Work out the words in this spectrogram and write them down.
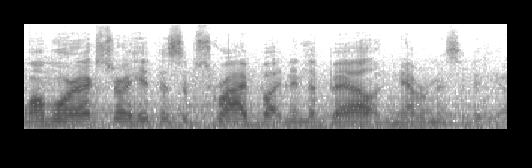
Want more extra? Hit the subscribe button and the bell. Never miss a video.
